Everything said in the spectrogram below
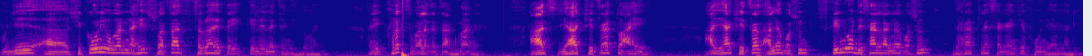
म्हणजे शिकवणी वगैरे नाही. स्वतः सगळं हे काही केलेलं आहे त्यांनी दोघांनी. आणि खरंच मला त्याचा अभिमान आहे. आज ह्या क्षेत्रात तो आहे. आज ह्या क्षेत्रात आल्यापासून स्क्रीनवर दिसायला लागल्यापासून घरातल्या सगळ्यांचे फोन यायला लागले.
